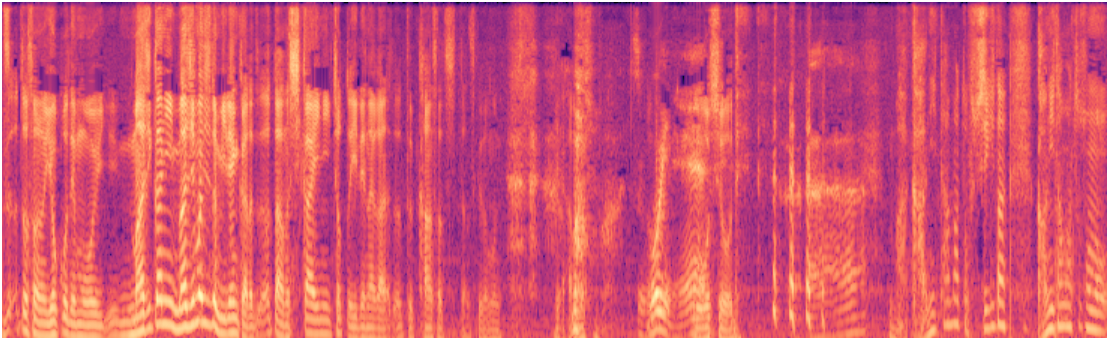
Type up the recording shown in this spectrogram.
ずっとその横でもう、間近に、まじまじと見れんから、ずっとあの視界にちょっと入れながらずっと観察してたんですけどもね。いや、面すごい白い。ね王。将で。あ まあ、カニ玉と不思議な、カニ玉とその、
